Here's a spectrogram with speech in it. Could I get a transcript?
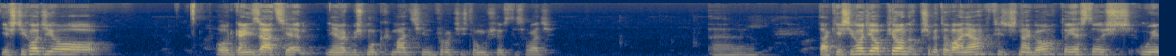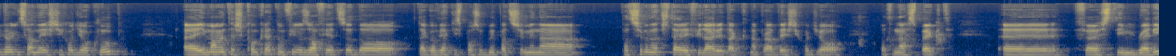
jeśli chodzi o, o, organizację, nie wiem, jakbyś mógł Marcin wrócić, to musimy stosować. E, tak, jeśli chodzi o pion przygotowania fizycznego, to jest dość ujednolicone, jeśli chodzi o klub. E, I mamy też konkretną filozofię co do tego, w jaki sposób my patrzymy na, patrzymy na cztery filary tak naprawdę, jeśli chodzi o, o ten aspekt e, first team ready,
